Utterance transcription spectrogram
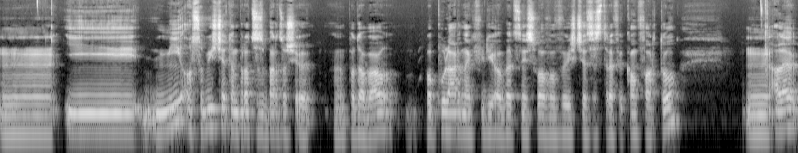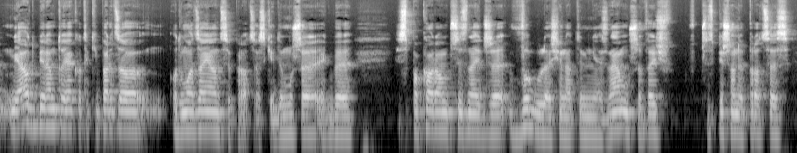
mm, i mi osobiście ten proces bardzo się e, podobał. Popularne w chwili obecnej słowo wyjście ze strefy komfortu, ale ja odbieram to jako taki bardzo odmładzający proces, kiedy muszę jakby z pokorą przyznać, że w ogóle się na tym nie znam, muszę wejść w przyspieszony proces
